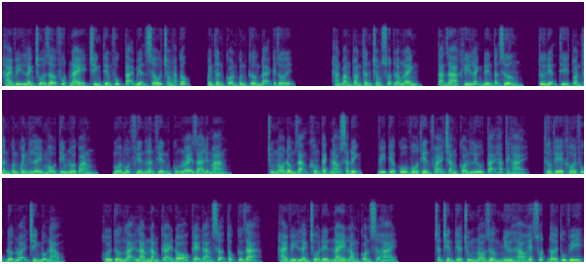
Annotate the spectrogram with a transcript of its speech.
Hai vị lãnh chúa giờ phút này chính tiềm phục tại biển sâu trong hạc gốc, quanh thân còn quấn cường đại kết giới. Hàn băng toàn thân trong suốt long lanh, tản ra khí lạnh đến tận xương từ điện thì toàn thân quấn quanh lấy màu tím lôi quang, mỗi một phiến lân phiến cũng lóe ra điện mang. Chúng nó đồng dạng không cách nào xác định vị kia cố vô thiên phải chăng còn lưu tại hát thạch hải, thương thế khôi phục được loại trình độ nào. Hồi tưởng lại làm năm cái đó kẻ đáng sợ tộc cường giả, hai vị lãnh chúa đến nay lòng còn sợ hãi. Trận chiến kia chúng nó dường như hao hết suốt đời tu vi,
